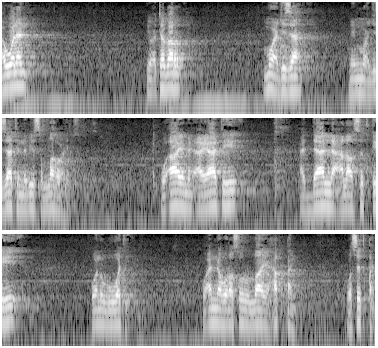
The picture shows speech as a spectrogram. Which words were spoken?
أولا يعتبر معجزة من معجزات النبي صلى الله عليه وسلم وآية من آياته الدالة على صدقه ونبوته وأنه رسول الله حقا وصدقا.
